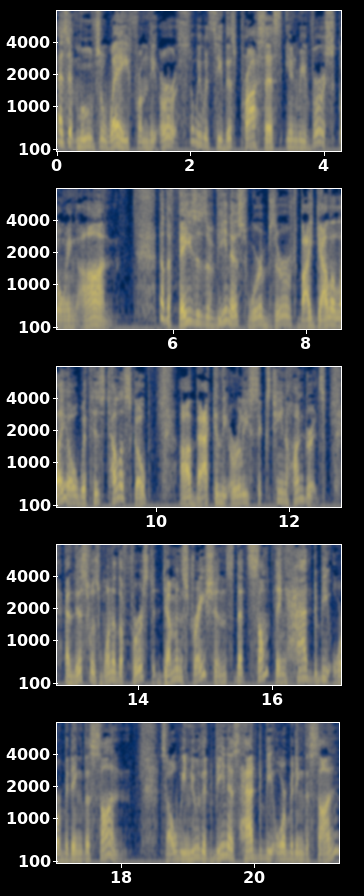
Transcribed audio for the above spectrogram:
as it moves away from the Earth. So we would see this process in reverse going on. Now the phases of Venus were observed by Galileo with his telescope uh, back in the early 1600s. And this was one of the first demonstrations that something had to be orbiting the sun. So we knew that Venus had to be orbiting the sun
